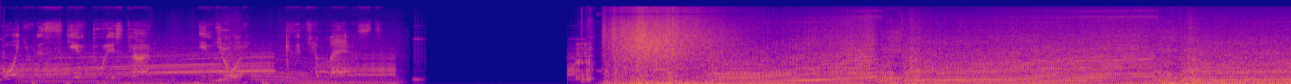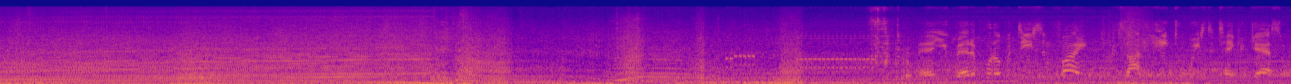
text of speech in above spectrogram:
Boy, you just skim through this time. Enjoy, because it's your last. Man, you better put up a decent fight, because I'd hate to waste a tank of gas on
